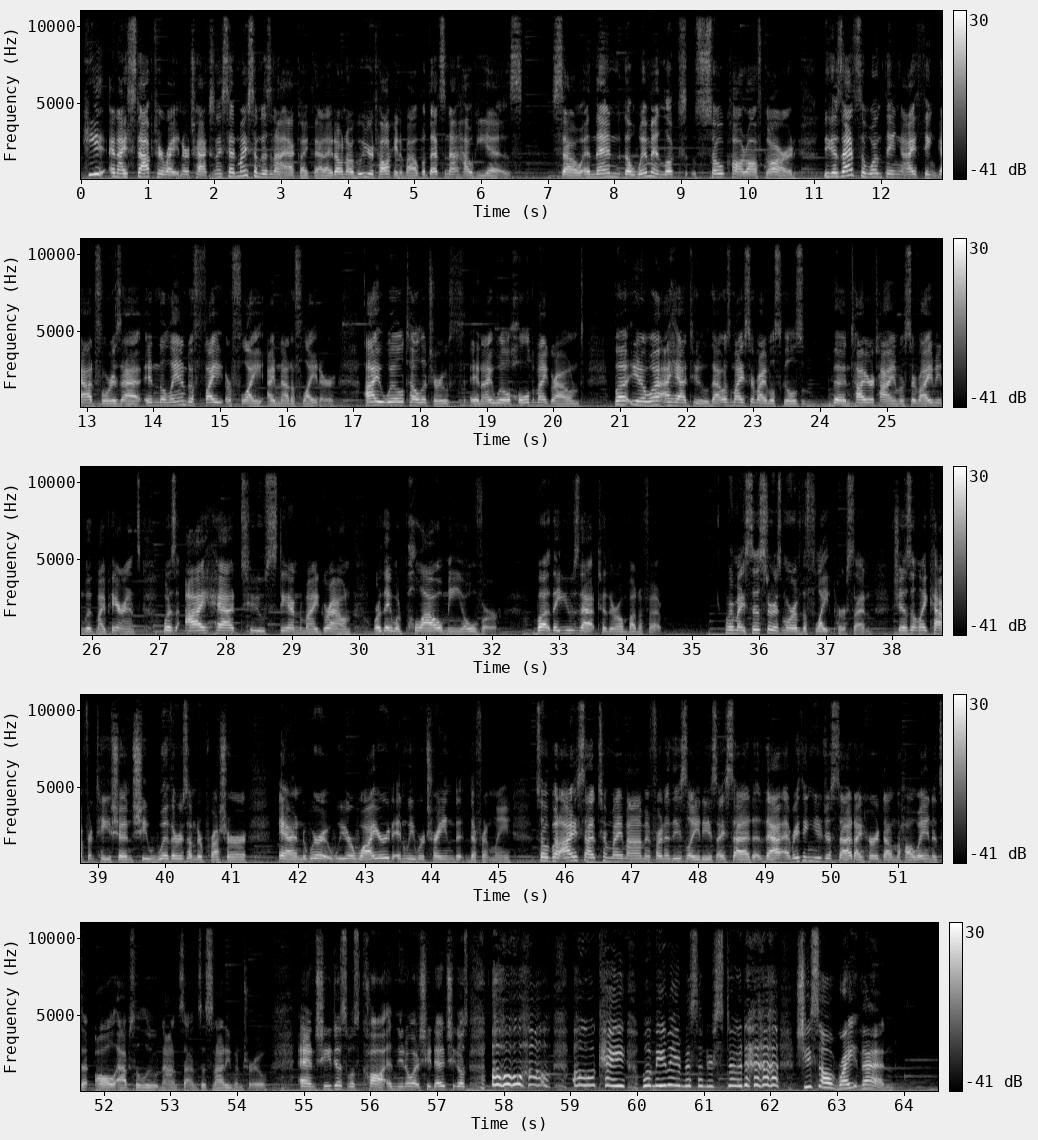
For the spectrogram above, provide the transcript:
he and I stopped her right in her tracks and I said, My son does not act like that. I don't know who you're talking about, but that's not how he is. So, and then the women looked so caught off guard because that's the one thing I thank God for is that in the land of fight or flight, I'm not a flighter. I will tell the truth and I will hold my ground. But you know what? I had to. That was my survival skills the entire time of surviving with my parents was I had to stand my ground or they would plow me over. But they use that to their own benefit where my sister is more of the flight person. She doesn't like confrontation. She withers under pressure and we're we are wired and we were trained differently. So but I said to my mom in front of these ladies, I said that everything you just said I heard down the hallway and it's all absolute nonsense. It's not even true. And she just was caught and you know what she did? She goes, "Oh, oh, oh okay. Well, maybe I misunderstood." she saw right then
